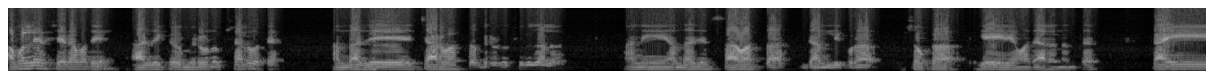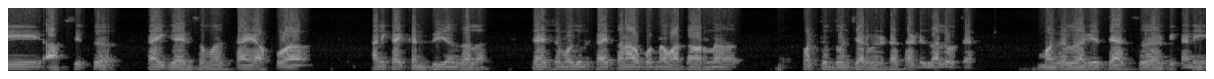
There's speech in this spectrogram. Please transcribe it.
अमलनेर शहरामध्ये आज एक मिरवणूक चालू होत्या. अंदाजे चार वाजता मिरवणूक सुरू झालं आणि अंदाजे सहा वाजता जानलीपुरा चौका हे एरियामध्ये आल्यानंतर काही आपसित काही गैरसमज काही अफवा आणि काही कन्फ्युजन झालं. त्याच्यामधून काही तणावपूर्ण वातावरण फक्त दोन चार मिनिटासाठी झाले होत्या मग लगेच त्याच ठिकाणी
